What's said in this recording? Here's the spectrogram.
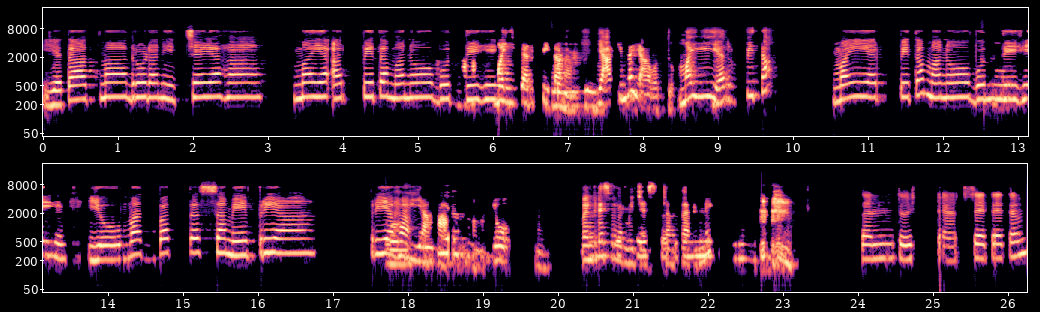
యతాత్మా దృఢ నిశ్చయ మయ అర్పిత మనోబుద్ధి మయి అర్పిత. యా కింద యావత్తు మయి అర్పిత మయి అర్పిత మనోబుద్ధి యో మద్భక్త సమే ప్రియ ప్రియ ప్రియ యో వెంకటేశ్వర గారు మీరు సంతుష్ట సతతం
